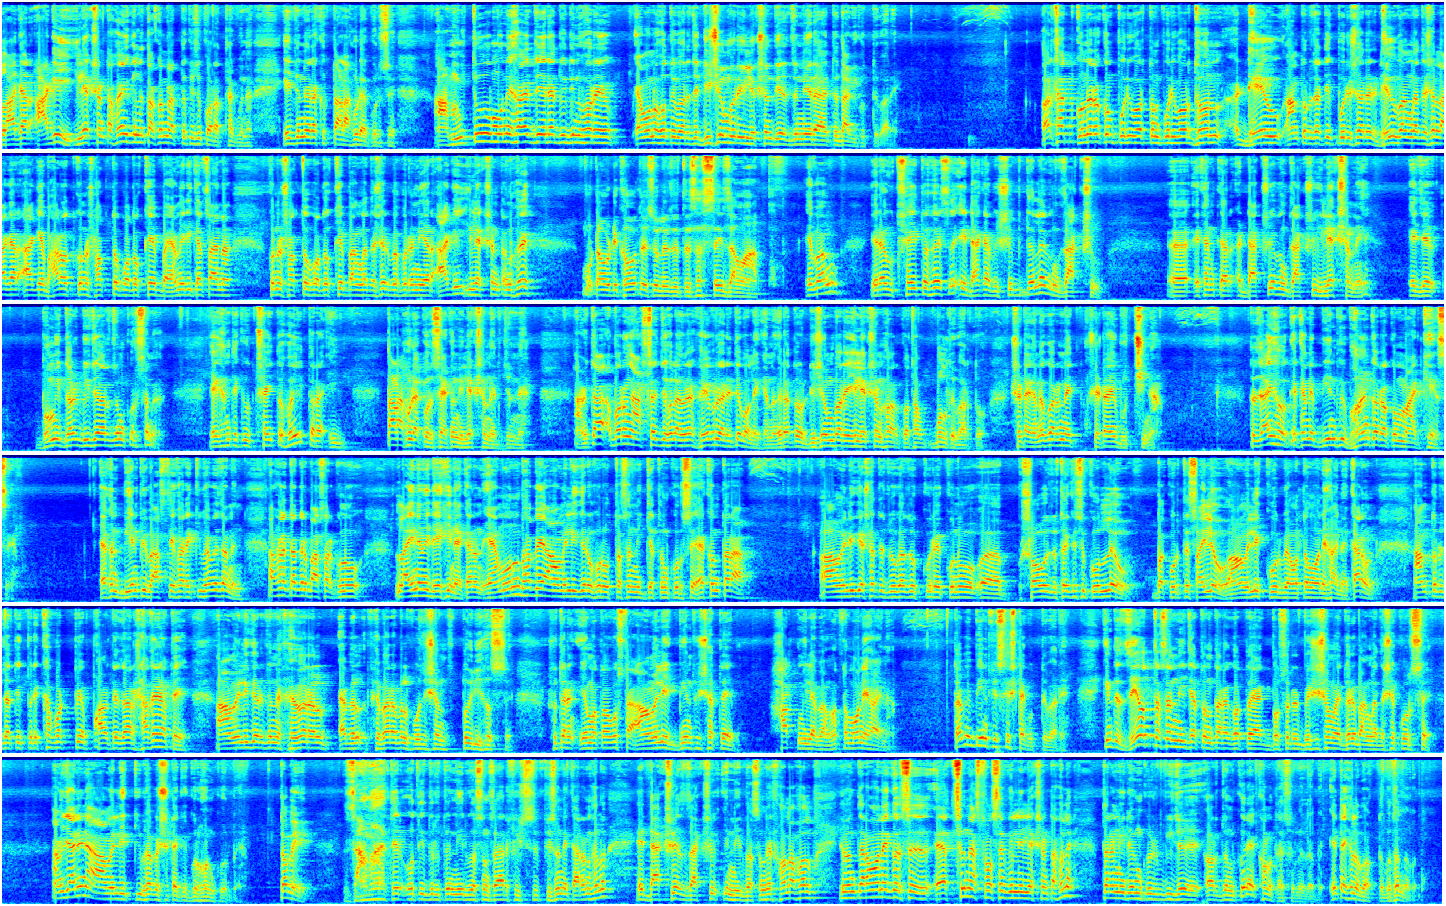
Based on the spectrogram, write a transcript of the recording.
লাগার আগেই ইলেকশনটা হয়ে গেলে তখন আর তো কিছু করার থাকবে না। এই জন্য এরা খুব তাড়াহুড়া করছে। আমি তো মনে হয় যে এরা দুই দিন পরে এমনও হতে পারে যে ডিসেম্বরে ইলেকশন দেওয়ার জন্য এরা হয়তো দাবি করতে পারে। অর্থাৎ কোনো রকম পরিবর্তন, পরিবর্ধন, ঢেউ, আন্তর্জাতিক পরিসরের ঢেউ বাংলাদেশে লাগার আগে ভারত কোনো শক্ত পদক্ষেপ বা আমেরিকা চায় না, কোনো শক্ত পদক্ষেপ বাংলাদেশের ব্যাপারে নেওয়ার আগেই ইলেকশনটা হয়ে মোটামুটি ক্ষমতায় চলে যেতে চাচ্ছে এই জামাত। এবং এরা উৎসাহিত হয়েছে এই ঢাকা বিশ্ববিদ্যালয় এবং জাকসু এখানকার ডাকসু এবং জাকসু ইলেকশনে এই যে ভূমিধর বিজয় অর্জন করছে না, এখান থেকে উৎসাহিত হয়ে তারা এই তাড়াহুড়া করছে এখন ইলেকশনের জন্য। আমি তো বরং আশ্চর্য হলাম, এরা ফেব্রুয়ারিতে বলে কেন? এরা তো ডিসেম্বরে ইলেকশন হওয়ার কথা বলতে পারতো। সেটা কেন করে নাই, সেটা আমি বুঝছি না। তো যাই হোক, এখানে বিএনপি ভয়ঙ্কর রকম মার খেয়েছে। এখন বিএনপি বাঁচতে পারে কীভাবে জানেন? আসলে তাদের বাঁচার কোনো লাইন আমি দেখি না, কারণ এমনভাবে আওয়ামী লীগের ওপর অত্যাচার নির্যাতন করছে, এখন তারা আওয়ামী লীগের সাথে যোগাযোগ করে কোনো সহযোগিতা কিছু করলেও বা করতে চাইলেও আওয়ামী লীগ করবে আমার তো মনে হয় না। কারণ আন্তর্জাতিক প্রেক্ষাপট পাল্টে যাওয়ার সাথে সাথে আওয়ামী লীগের জন্য ফেভারেল ফেভারেবল পজিশন তৈরি হচ্ছে। সুতরাং এমতো অবস্থায় আওয়ামী লীগ বিএনপির সাথে হাত মিলাবে আমার তো মনে হয় না। তবে বিএনপি চেষ্টা করতে পারে। কিন্তু যে অত্যাচার নির্যাতন তারা গত এক বছরের বেশি সময় ধরে বাংলাদেশে করছে, আমি জানি না আওয়ামী লীগ কীভাবে সেটাকে গ্রহণ করবে। তবে জামায়াতের অতি দ্রুত নির্বাচন চাওয়ার পিছ- পিছনে কারণ হলো এই ডাকসু জাকসু নির্বাচনের ফলাফল। এবং তারা মনে করছে অ্যাজ সুন অ্যাজ পসিবল ইলেকশনটা হলে তারা নিরঙ্কুশ বিজয় অর্জন করে ক্ষমতায় চলে যাবে। এটাই হলো বক্তব্য। ধন্যবাদ।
